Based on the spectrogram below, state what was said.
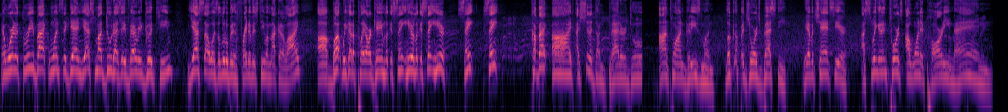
And we're in a three-back once again. Yes, my dude has a very good team. Yes, I was a little bit afraid of his team. I'm not gonna lie. Uh, but we got to play our game. Look at Saint here. Look at Saint here. Saint, Saint, cut back. Ah, I, I should have done better, dude. Antoine Griezmann. Look up at George Bestie. We have a chance here. I swing it in towards I wanted Partey, man.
